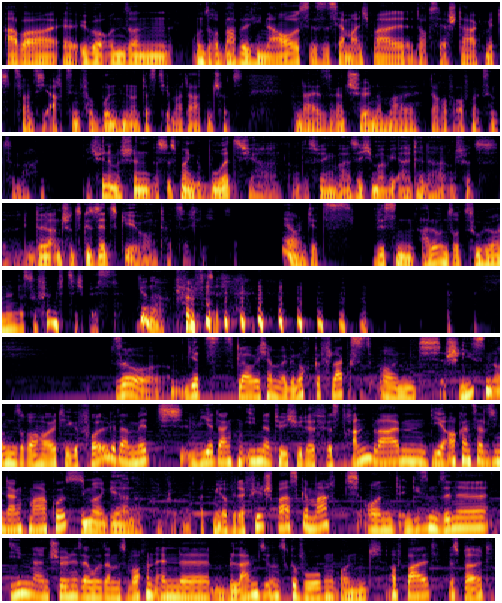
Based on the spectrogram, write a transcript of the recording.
Aber äh, über unseren, unsere Bubble hinaus ist es ja manchmal doch sehr stark mit 2018 verbunden und das Thema Datenschutz. Von daher ist es ganz schön, nochmal darauf aufmerksam zu machen. Ich finde immer schön, das ist mein Geburtsjahr und deswegen weiß ich immer, wie alt der Datenschutz, äh, die Datenschutzgesetzgebung tatsächlich ist. Ja, und jetzt wissen alle unsere Zuhörenden, dass du 50 bist. Genau, 50. So, jetzt glaube ich, haben wir genug geflaxt und schließen unsere heutige Folge damit. Wir danken Ihnen natürlich wieder fürs Dranbleiben. Dir auch ganz herzlichen Dank, Markus. Immer gerne. Hat mir auch wieder viel Spaß gemacht und in diesem Sinne Ihnen ein schönes, erholsames Wochenende. Bleiben Sie uns gewogen und auf bald. Bis bald.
